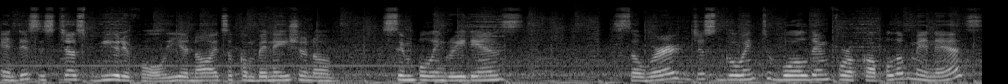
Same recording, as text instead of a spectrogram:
And this is just beautiful you know it's a combination of simple ingredients. So we're just going to boil them for a couple of minutes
